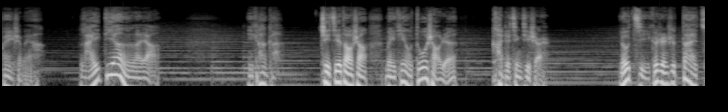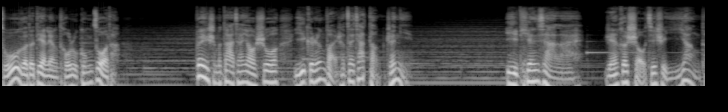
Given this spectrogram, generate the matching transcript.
为什么呀？来电了呀！你看看，这街道上每天有多少人看着精气神儿？有几个人是带足额的电量投入工作的？为什么大家要说一个人晚上在家等着你？一天下来，人和手机是一样的，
